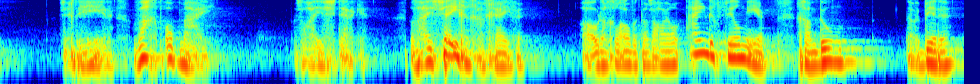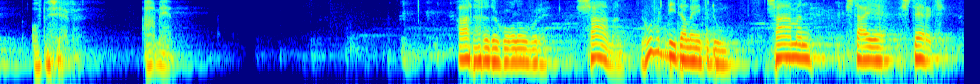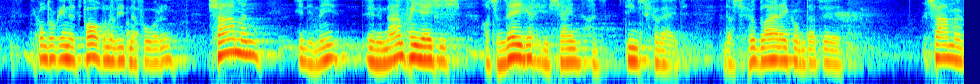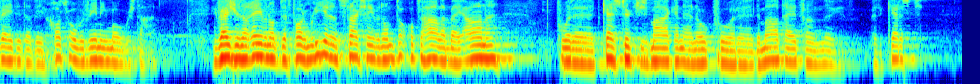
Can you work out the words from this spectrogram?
Zegt de Heer, wacht op mij. Dan zal hij je sterken. Dan zal hij zegen gaan geven. Oh, dan geloof ik, dan zal hij oneindig veel meer gaan doen dan we bidden of beseffen. Amen. Aard had het ook al over samen. Je hoeft het niet alleen te doen. Samen sta je sterk. Dat komt ook in het volgende lied naar voren. Samen in de, in de naam van Jezus als een leger in zijn dienst gewijd. En dat is heel belangrijk omdat we samen weten dat we in Gods overwinning mogen staan. Ik wijs u nog even op de formulieren straks even om te, op te halen bij Anne. Voor uh, het kerststukjes maken en ook voor uh, de maaltijd van, uh, met de kerst.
